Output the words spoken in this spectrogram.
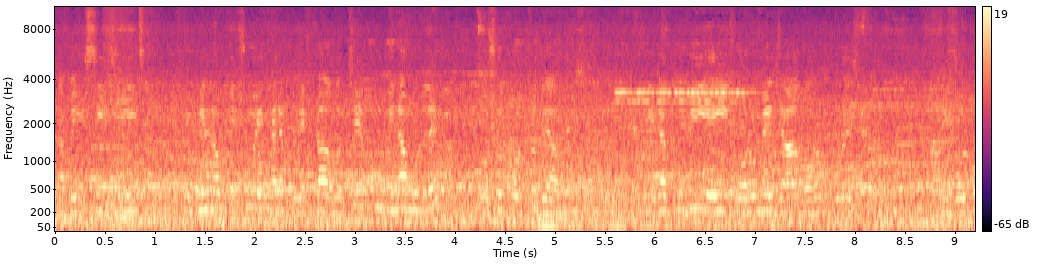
তারপরে ইসিজি বিভিন্ন কিছু এখানে পরীক্ষা হচ্ছে এবং বিনামূল্যে ওষুধপত্র দেওয়া হচ্ছে। এটা খুবই এই গরমে যা গরম পড়েছে, আমি বলব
